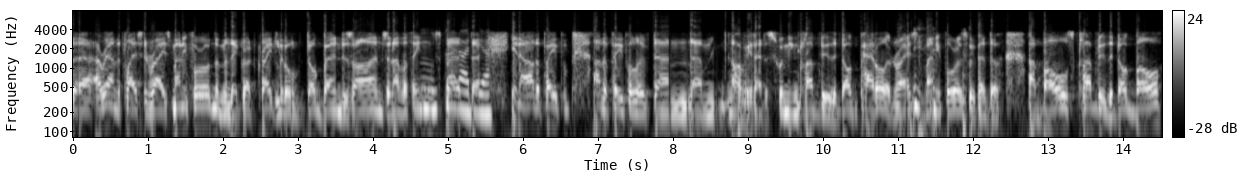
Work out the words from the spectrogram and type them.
uh, around the place and raise money for them. And they've got great little dog bone designs and other things. Mm, idea. Uh, you know, other people other people have done. Um, oh, we've had a swimming club do the dog paddle and raise some money for us. We've had the a bowls club do the dog bowl,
